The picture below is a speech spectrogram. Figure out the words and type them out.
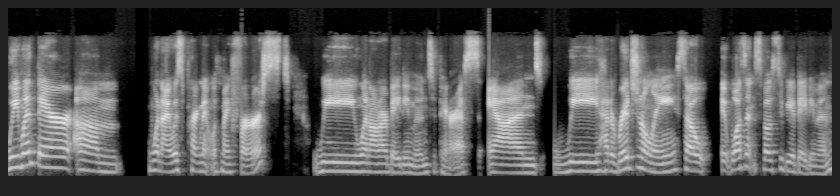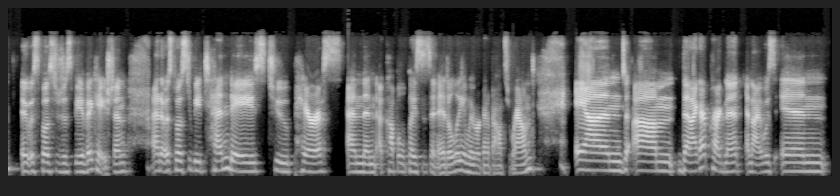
We went there um, when I was pregnant with my first we went on our baby moon to Paris and we had originally, so it wasn't supposed to be a baby moon. It was supposed to just be a vacation. And it was supposed to be 10 days to Paris and then a couple of places in Italy. And we were going to bounce around. And um, then I got pregnant and I was in,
